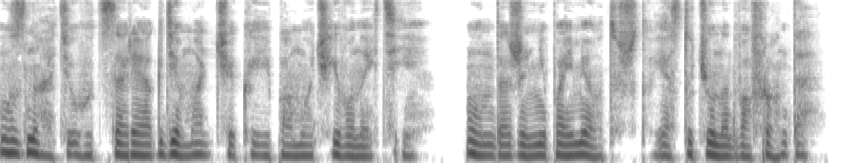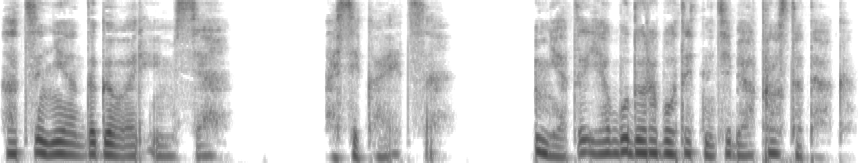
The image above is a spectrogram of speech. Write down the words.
«Узнать у царя, где мальчик, и помочь его найти. Он даже не поймет, что я стучу на два фронта. О цене договоримся». Осекается. «Нет, я буду работать на тебя просто так».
